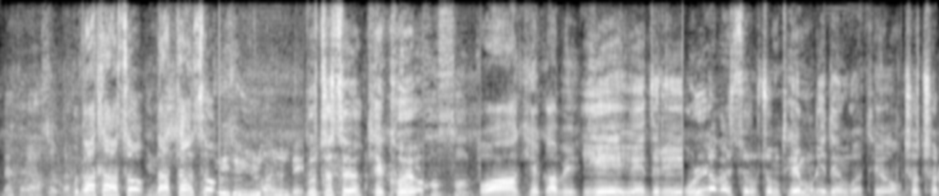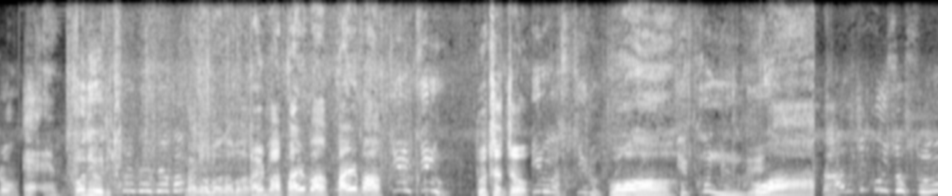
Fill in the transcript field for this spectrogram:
나타났어 어, 나타났어? 나타났어? 여기서 일로 왔는데 놓쳤어요? 개 커요? 컸어 와 개값이 이게 얘네들이 올라갈수록 좀 대물이 되는 것 같아요 저처럼 에엠. 어디 어디 막아 막아 막아 밟아 밟아 밟아 뒤로 뒤로 놓쳤죠? 뒤로 가서 뒤로. 우와 개 컸는데. 우와 나안 찍고 있었어.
